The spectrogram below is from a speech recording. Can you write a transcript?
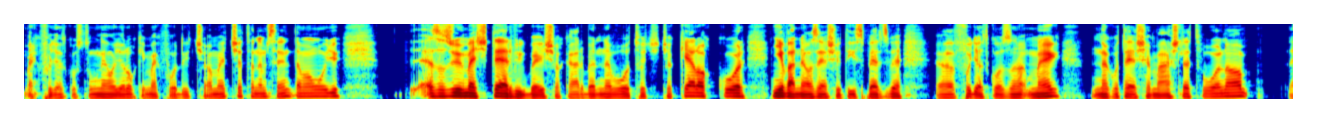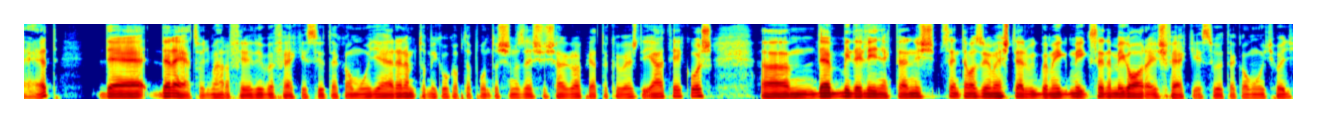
megfogyatkoztunk, nehogy a Loki megfordítsa a meccset, hanem szerintem amúgy ez az ő meccs tervükben is akár benne volt, hogy ha kell, akkor nyilván ne az első 10 percben uh, fogyatkozzanak meg, akkor teljesen más lett volna, lehet, de, de lehet, hogy már a fél időben felkészültek amúgy erre, nem tudom, mikor kapta pontosan az első sárgalapját a kövesdi játékos, de mindegy lényegtelen is, szerintem az ő mestervükben még, még, szerintem még arra is felkészültek amúgy, hogy,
